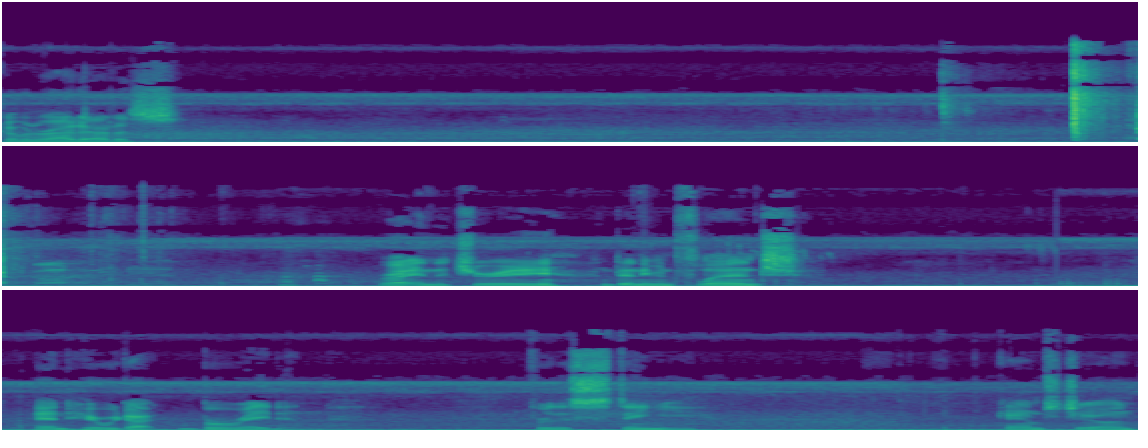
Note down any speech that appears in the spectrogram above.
coming right at us. Right in the tree, didn't even flinch. And here we got Braden for the stingy. Cam's chilling.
